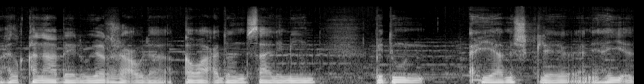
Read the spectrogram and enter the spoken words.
هالقنابل ويرجعوا لقواعدهم سالمين بدون هي مشكلة. يعني هي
